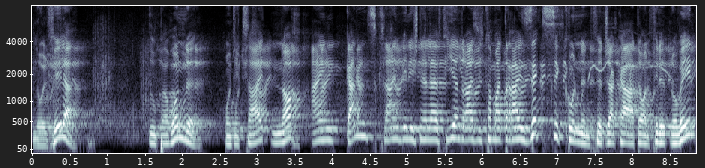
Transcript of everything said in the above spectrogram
Null Fehler. Super Runde. Und die Zeit noch ein ganz klein wenig schneller, 34,36 Sekunden für Jakarta und Philipp Noven.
